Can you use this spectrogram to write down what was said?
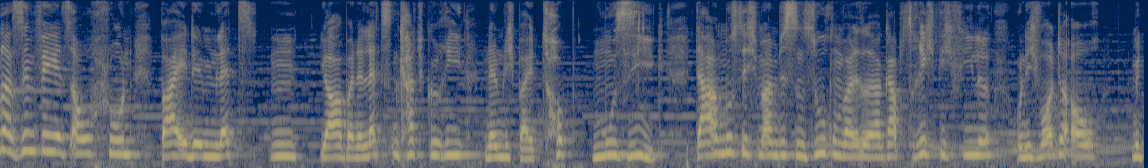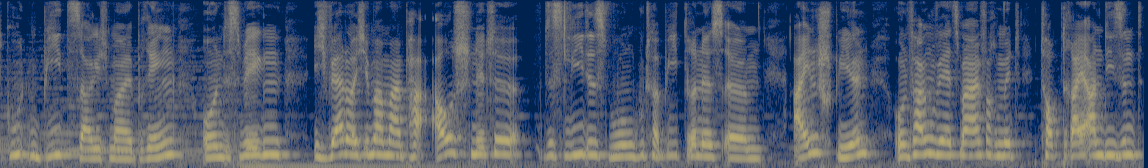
Da sind wir jetzt auch schon bei dem letzten, ja, bei der letzten Kategorie, nämlich bei Top Musik. Da musste ich mal ein bisschen suchen, weil da gab es richtig viele und ich wollte auch mit guten Beats, sage ich mal, bringen. Und deswegen, ich werde euch immer mal ein paar Ausschnitte des Liedes, wo ein guter Beat drin ist, ähm, einspielen. Und fangen wir jetzt mal einfach mit Top 3 an. Die sind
